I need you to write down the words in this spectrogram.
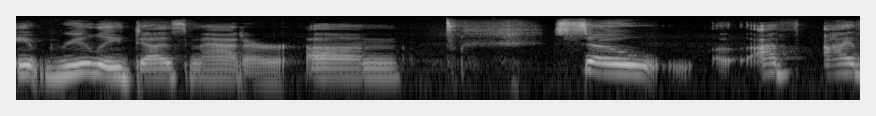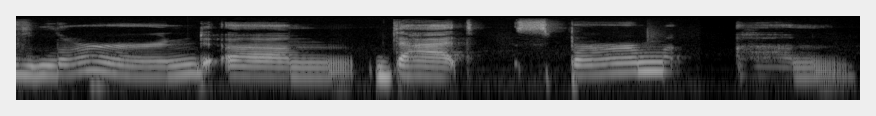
It really does matter. Um, so I've I've learned um, that sperm. Um,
